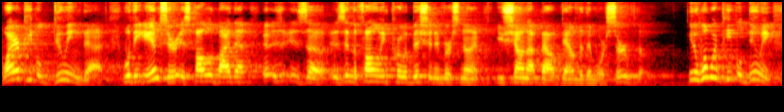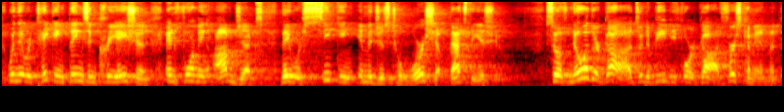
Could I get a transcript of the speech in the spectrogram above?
Why are people doing that? Well, the answer is followed by that is, uh, is in the following prohibition in verse 9. You shall not bow down to them or serve them. You know, what were people doing when they were taking things in creation and forming objects? They were seeking images to worship. That's the issue. So, if no other gods are to be before God, first commandment,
